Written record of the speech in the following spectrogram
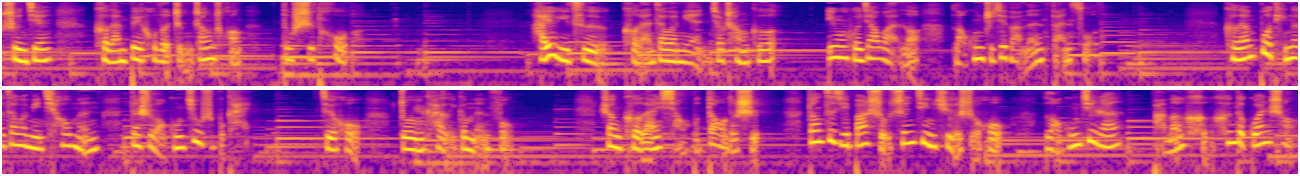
瞬间，可兰背后的整张床都湿透了。还有一次，可兰在外面教唱歌，因为回家晚了，老公直接把门反锁了。可兰不停地在外面敲门，但是老公就是不开。最后，终于开了一个门缝。让可兰想不到的是，当自己把手伸进去的时候，老公竟然把门狠狠地关上了。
